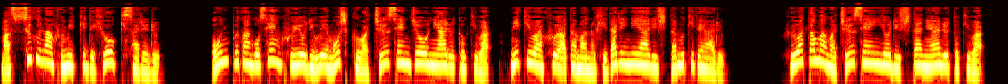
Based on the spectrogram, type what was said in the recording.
まっすぐな踏み木で表記される。音符が5000符より上もしくは中線上にあるときは、幹は符頭の左にあり下向きである。符頭が中線より下にあるときは、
